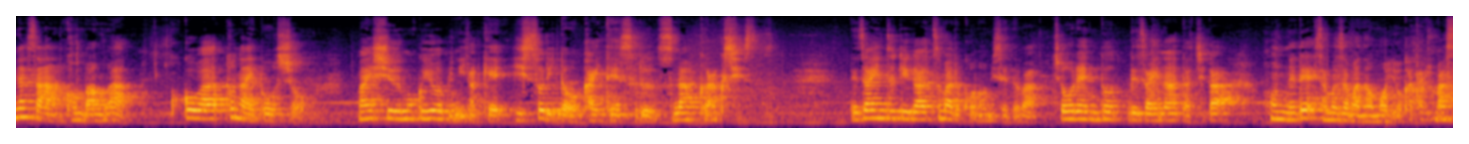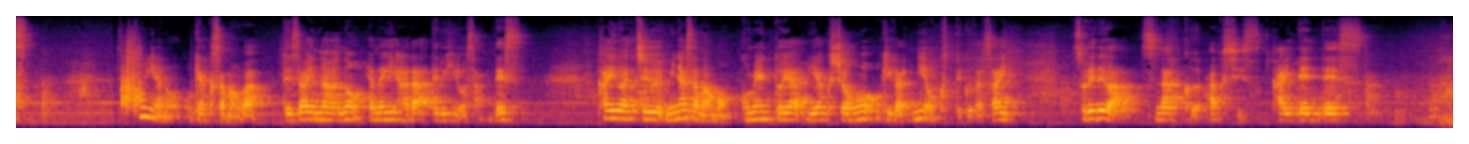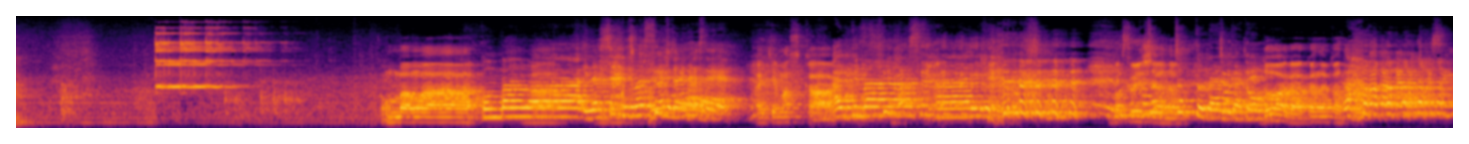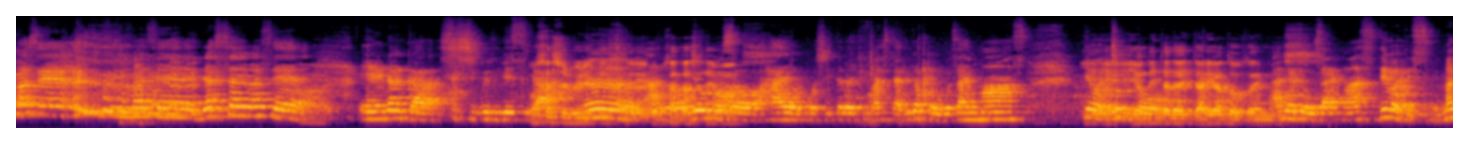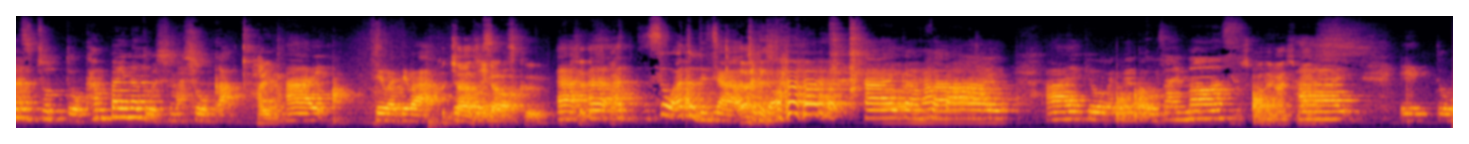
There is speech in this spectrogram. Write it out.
皆さんこんばんは。ここは都内某所。毎週木曜日にだけひっそりと開店するスナックアクシス。デザイン好きが集まるこのお店では常連のデザイナーたちが本音でさまざまな思いを語ります。今夜のお客様はデザイナーの柳原照弘さんです。会話中皆様もコメントやリアクションをお気軽に送ってください。それではスナックアクシス開店です。こんばんは。こんばんは。いらっしゃいませ。いらっしゃいま空いてますか？空いてます。はい。びっくりした。ちょっとなんかね。ドアが開かなかった。すいませんすみません。いらっしゃいませ。えー、なんか久しぶりですが。お久しぶりですうん、ご無沙汰してようこそはいお越しいただきましてありがとうございます。ではちょっと、えー呼んでいただいてありがとうございます。ありがとうございます。ではですね、まずちょっと乾杯などをしましょうか。はい。はい。ではでは。チャージがつくあ、か？あ、あ、そう、後でじゃあ、ちょっと。はい、乾杯。はい、今日はありがとうございますよろ。しくお願いしまはい。えっ、と、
